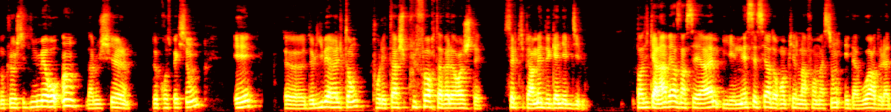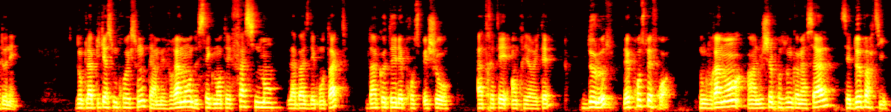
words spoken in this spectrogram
Donc le logiciel numéro 1 d'un logiciel de prospection est euh, de libérer le temps pour les tâches plus fortes à valeur ajoutée celles qui permettent de gagner le deal. Tandis qu'à l'inverse d'un CRM, il est nécessaire de remplir de l'information et d'avoir de la donnée. Donc l'application de prospection permet vraiment de segmenter facilement la base des contacts. D'un côté, les prospects chauds à traiter en priorité. De l'autre, les prospects froids. Donc vraiment, un logiciel de prospection commerciale, c'est deux parties.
